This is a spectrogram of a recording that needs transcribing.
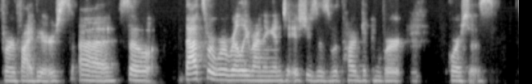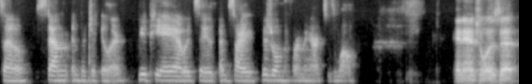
for five years. Uh, so that's where we're really running into issues is with hard to convert courses. So STEM in particular, VPA, I would say, I'm sorry, visual and performing arts as well. And Angela, is that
